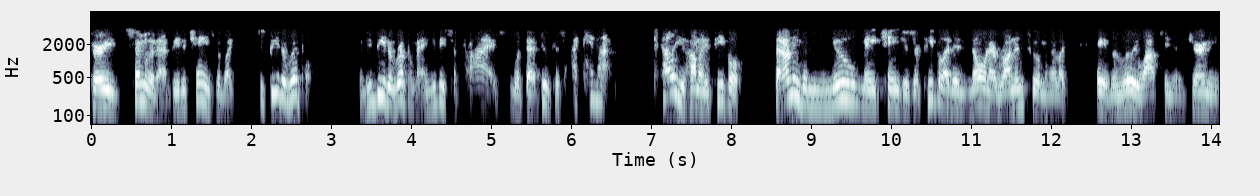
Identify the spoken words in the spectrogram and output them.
very similar to that. Be the change, but like just be the ripple. If you be the ripple, man, you'd be surprised what that do. Because I cannot tell you how many people that I don't even knew made changes, or people I didn't know, and I run into them, and they're like, "Hey, I've been really watching your journey.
